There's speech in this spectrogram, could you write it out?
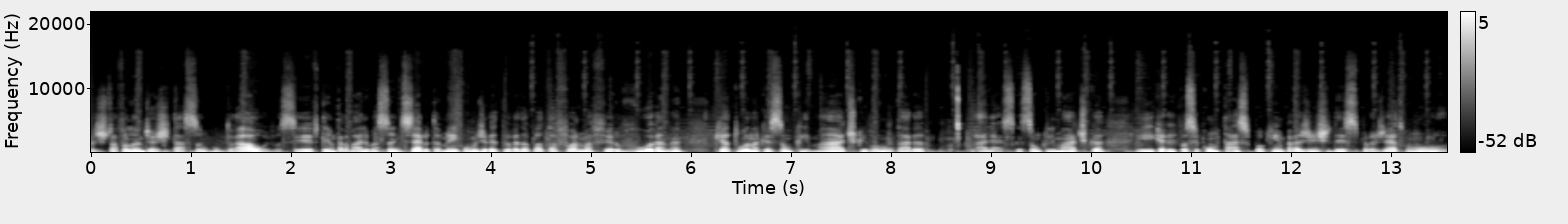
a gente está falando de agitação cultural e você tem um trabalho bastante sério também como diretora da plataforma Fervura, né? Que atua na questão climática e voluntária, aliás, questão climática. E queria que você contasse um pouquinho para a gente desse projeto, como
